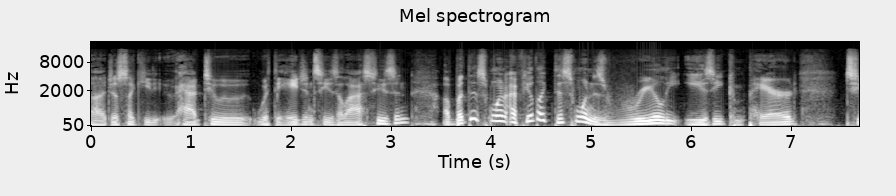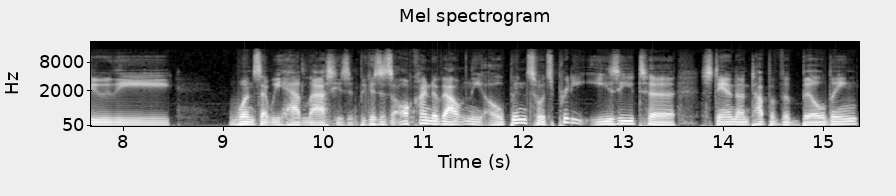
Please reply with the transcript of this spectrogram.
Uh, just like he had to with the agencies last season. Uh, but this one, I feel like this one is really easy compared to the ones that we had last season because it's all kind of out in the open so it's pretty easy to stand on top of a building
